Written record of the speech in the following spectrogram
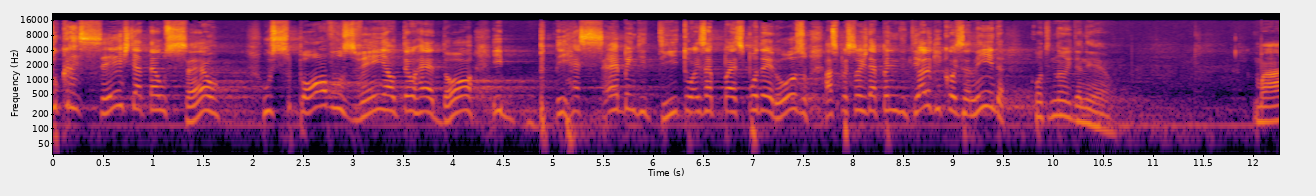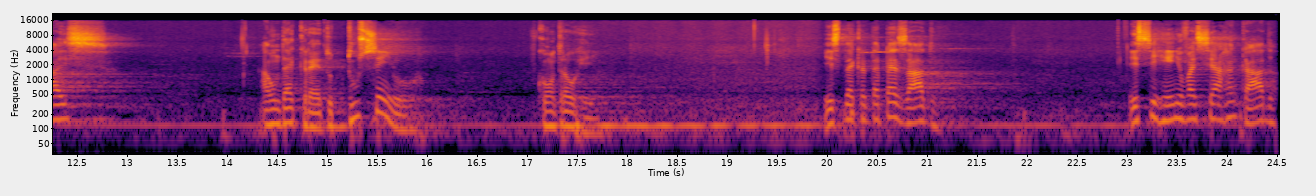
Tu cresceste até o céu. Os povos vêm ao teu redor e, e recebem de ti. Tu és, és poderoso. As pessoas dependem de ti. Olha que coisa linda. Continue, Daniel. Mas há um decreto do Senhor contra o rei. Esse decreto é pesado. Esse reino vai ser arrancado.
